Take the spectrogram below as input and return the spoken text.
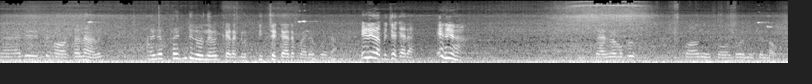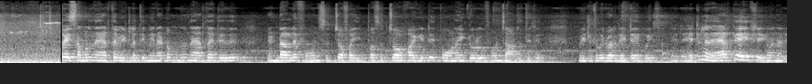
മാരി ആയിട്ട് ഹോട്ടലാണ് അതിന്റെ ഫ്രണ്ടിൽ വന്ന് കിടക്കണം. പിച്ചക്കാരൻ വരാൻ പോലെ. എടിയടാ പിച്ചക്കാര എടിയടാ നമുക്ക് നമ്മൾ നേരത്തെ വീട്ടിലെത്തി. മെയിനായിട്ടും ഒന്ന് നേരത്തെ എത്തിയത് രണ്ടാളുടെ ഫോൺ സ്വിച്ച് ഓഫ് ആയി. ഇപ്പോൾ സ്വിച്ച് ഓഫ് ആക്കിയിട്ട് ഇപ്പോൾ ഓണാക്കിയുള്ളൂ ഫോൺ ചാർജ് എത്തിയിട്ട് വീട്ടിലത്തെ പരിപാടി ലേറ്റ് ആയി പോയി. ലേറ്റല്ല നേരത്തെ ആയി ശരിക്കും പറഞ്ഞാൽ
